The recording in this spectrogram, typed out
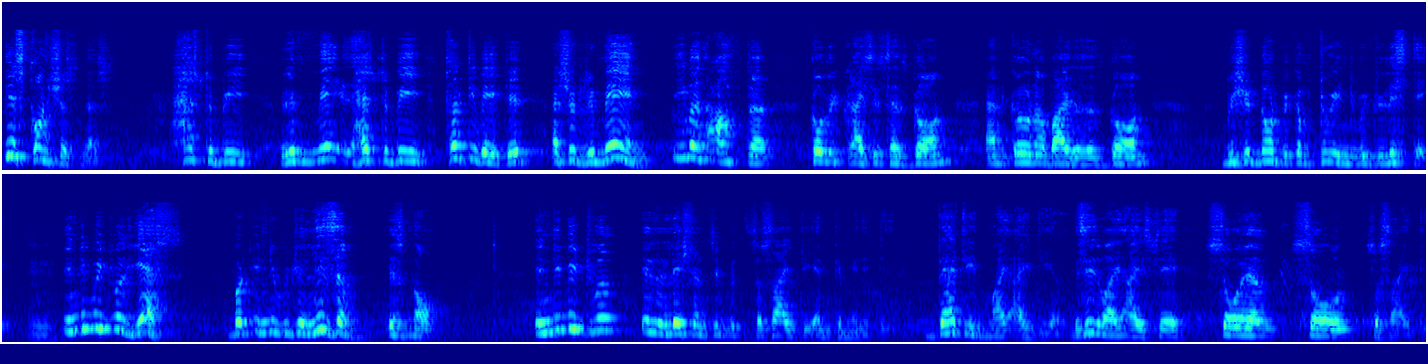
This consciousness has to be remain, has to be cultivated and should remain even after COVID crisis has gone and coronavirus has gone. We should not become too individualistic. Mm. Individual, yes, but individualism is no. Individual in relationship with society and community. That is my ideal. This is why I say soil, soul, society.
